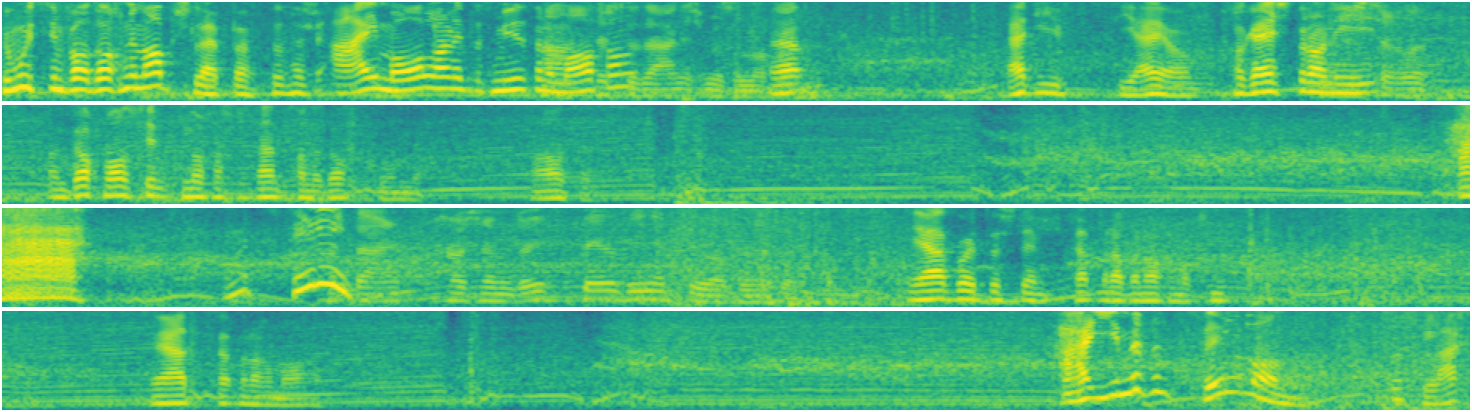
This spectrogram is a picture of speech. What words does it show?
Du musst Fall doch nicht mehr abschleppen. Das heißt, einmal habe ich das müssen am Ah, Anfang. Das eigentlich müssen machen. Ja. Ja, die, die, ja, ja. Ich habe gestern Das ich, und doch mal stimmt, noch schlussendlich habe ich doch gefunden. Also. Zu viel! Denke, kannst du ein Driftbild rein tun, aber nicht. Ja gut, das stimmt. Das könnte man aber nachher mal schneiden. Ja, das könnte man nachher machen. Ah, immer viel zu viel, Mann! So schlecht.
